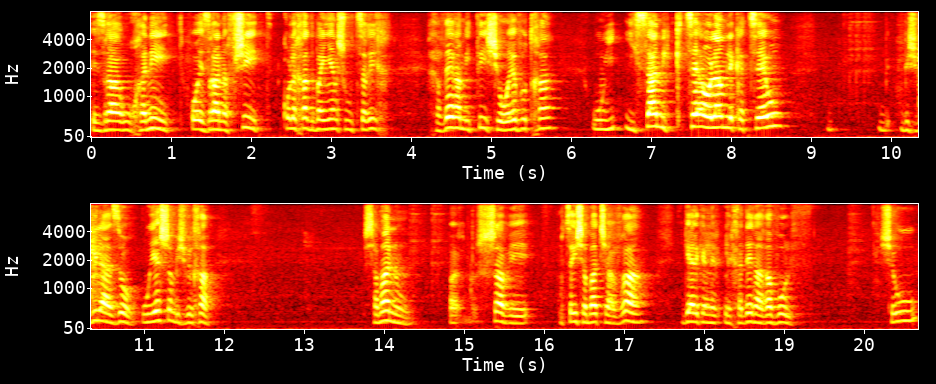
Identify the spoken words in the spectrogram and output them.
עזרה רוחנית, או עזרה נפשית, כל אחד בעניין שהוא צריך. חבר אמיתי שאוהב אותך, הוא ייסע מקצה העולם לקצהו בשביל לעזור, הוא יהיה שם בשבילך. שמענו עכשיו, מוצאי שבת שעברה, הגיע לכאן לחדרה הרב וולף, שהוא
